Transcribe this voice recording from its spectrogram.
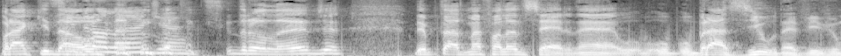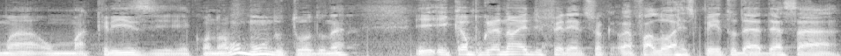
para aqui da Cidrolândia. Cidrolândia. Deputado, mas falando sério, né? O, o, o, Brasil né, vive uma, uma crise econômica, o mundo todo, né? E, e Campo Grande não é diferente. Senhor falou a respeito de, dessa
